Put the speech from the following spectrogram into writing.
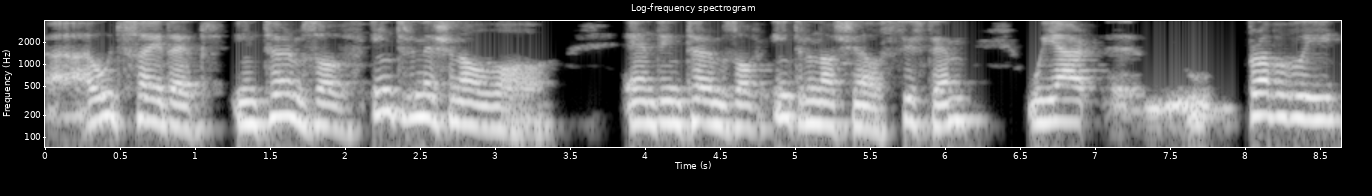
I would say that in terms of international law and in terms of international system, we are uh, probably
